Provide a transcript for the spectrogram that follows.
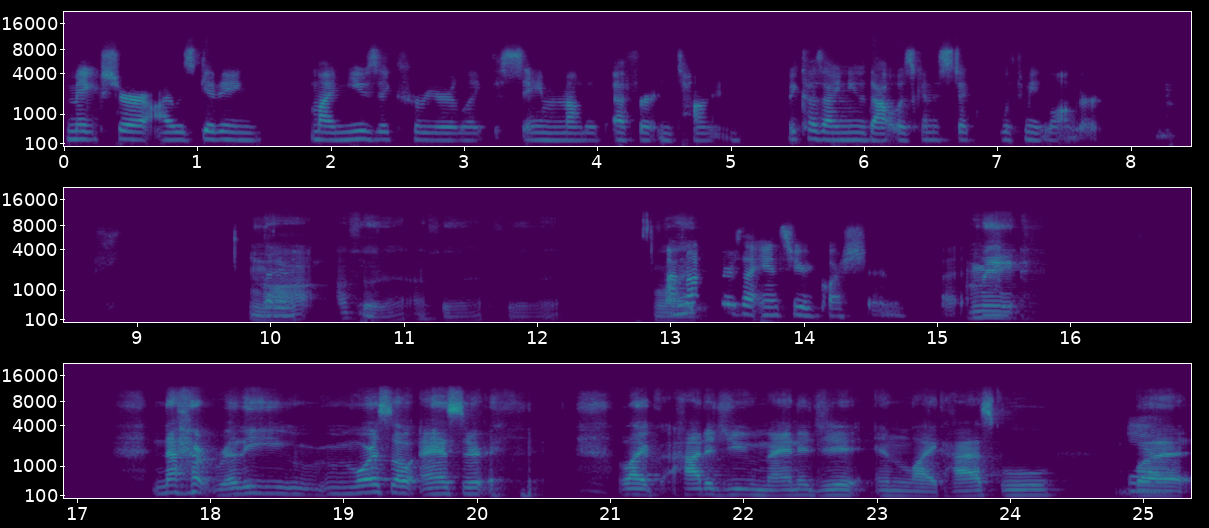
make sure I was giving my music career like the same amount of effort and time because I knew that was going to stick with me longer. No, I, feel that. I feel that. I feel that. Like, I'm not sure if that answered your question, but I mean, not really. More so, answer like how did you manage it in like high school? Yeah. But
